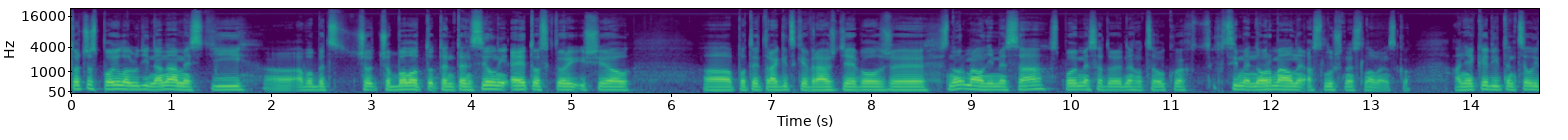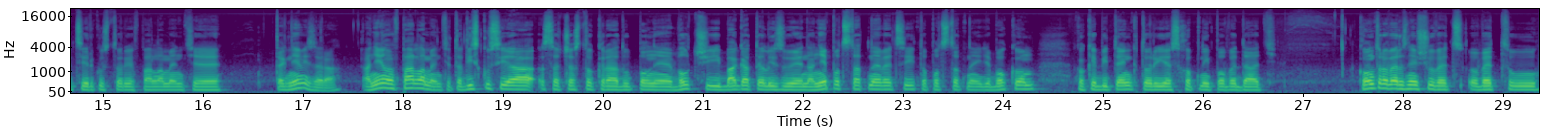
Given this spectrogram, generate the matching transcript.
to, čo spojilo ľudí na námestí a vôbec čo, čo bolo to, ten, ten silný étos, ktorý išiel po tej tragickej vražde, bol, že znormálnime sa, spojme sa do jedného celku a chceme normálne a slušné Slovensko. A niekedy ten celý cirkus, ktorý je v parlamente, tak nevyzerá. A nie len v parlamente. Tá diskusia sa častokrát úplne vlčí, bagatelizuje na nepodstatné veci, to podstatné ide bokom, ako keby ten, ktorý je schopný povedať kontroverznejšiu vec, vetu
